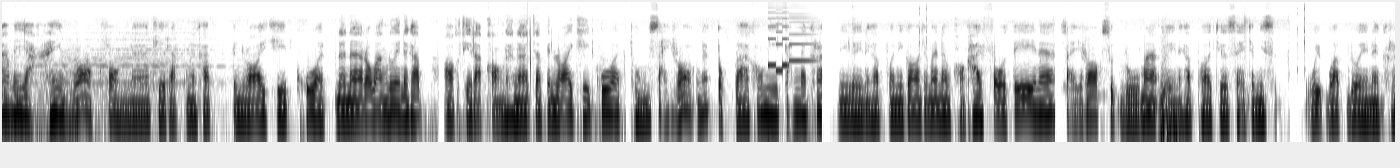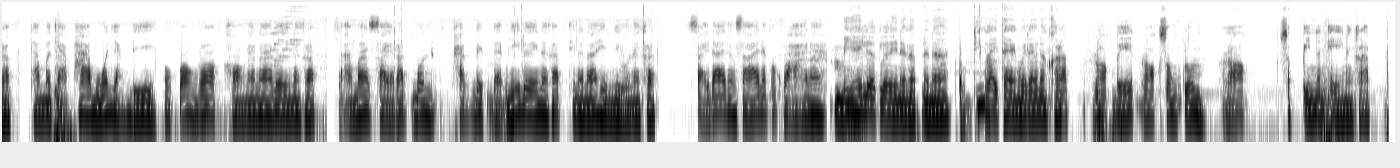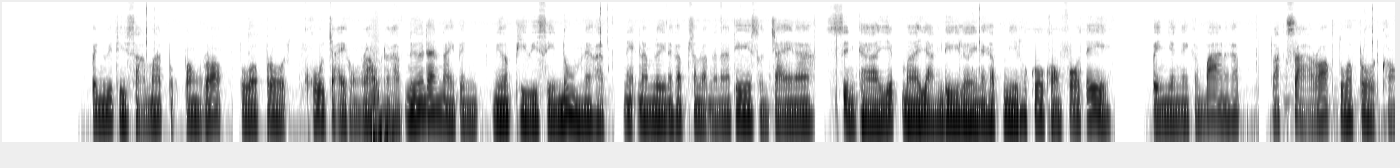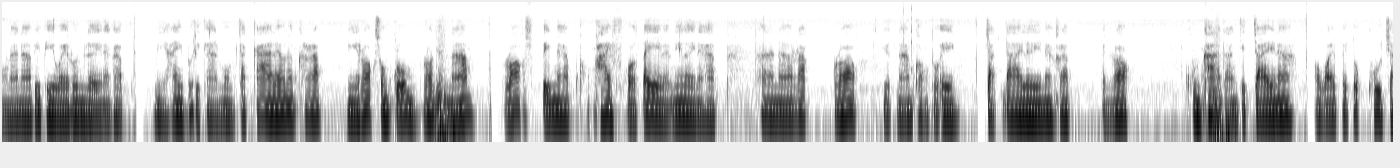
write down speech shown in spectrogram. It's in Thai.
ถ้าไม่อยากให้รอกของนาที่รักนะครับ เป็นรอยขีดขวดนานาระวังด้วยนะครับรอกที่รักของนานาจะเป็นรอยขีดขวด ถุงใส่รอกนักตกปลาเขามีกันนะครับ นี่เลยนะครับ วันนี้ก็จะมานำของค่ายโฟเต้นะ ใส่รอกสุดหรูมากเลยนะครับ พอเจอแสงจะมีวิบวับด้วยนะครับทำมาจากผ้าม้วนอย่างดี ปกป้องรอกของนานาเลยนะครับ สามารถใส่รัดบน คันเบ็ดแบบนี้เลยนะครับ ที่นานาเห็นอยู่นะครับ ใส่ได้ทั้งซ้ายแล้วก็ขวานะ มีให้เลือกเลยนะครับนะนะ ผมทิ้งลายแทงไว้แล้วนะครับร็อกเบสร็อกทรงกลมร็อกสปินนั่นเองนะครับ เป็นวิธีสามารถปกป้องรอกตัวโปรดคู่ใจของเรานะครับ เนื้อด้านในเป็น เนื้อ PVC นุ่มนะครับ แนะนำเลยนะครับสำหรับนานาที่สนใจนะ สินค้าเย็บมาอย่างดีเลยนะครับ มีโลโก้ของโฟเต้เป็นยังไงกันบ้างนะครับ รักษารอกตัวโปรดของนานาพีพีวัยรุ่นเลยนะครับ มีให้บริการมุมตะกร้าแล้วนะครับ มีรอกทรงกลม รอกหยดน้ำรอกสปินนะครับของค่ายโฟเต้แบบนี้เลยนะครับถ้านานารักรอกหยดน้ำของตัวเอง จัดได้เลยนะครับ เป็นรอก คุณค่าทางจิตใจนะ เอาไว้ไปตกคู่ใจ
